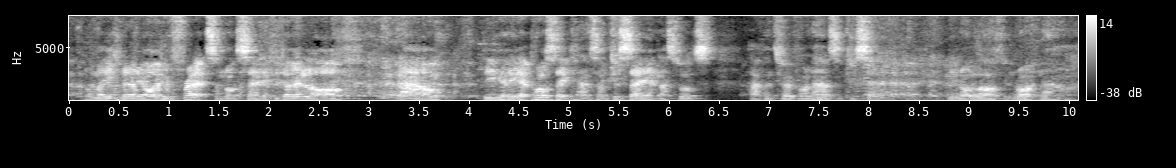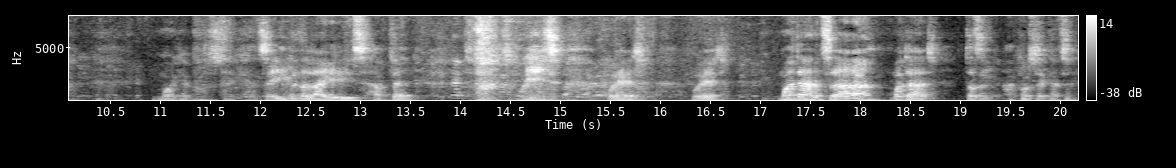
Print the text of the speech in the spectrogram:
I'm not making any idle threats. I'm not saying if you don't laugh now, that you're going to get prostate cancer. I'm just saying that's what's happened to everyone else. I'm just saying you're not laughing right now. You might get prostate cancer. Even the ladies have been. it's weird, weird, weird. My dad's, uh, my dad doesn't have prostate cancer.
